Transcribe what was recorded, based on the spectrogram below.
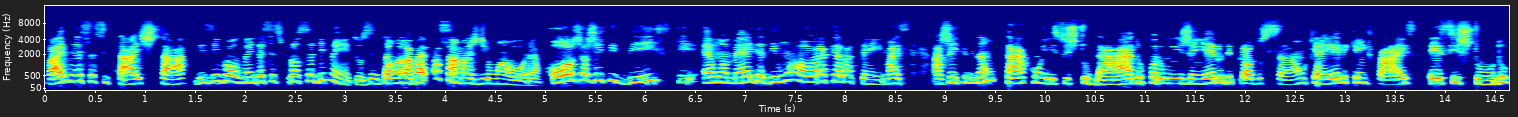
vai necessitar estar desenvolvendo esses procedimentos. Então, ela vai passar mais de uma hora. Hoje, a gente diz que é uma média de uma hora que ela tem, mas a gente não está com isso estudado por um engenheiro de produção, que é ele quem faz esse estudo.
